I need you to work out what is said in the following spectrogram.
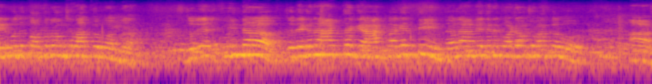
এর মধ্যে ততটা অংশ ভাগ করব আমরা। যদি তিন দাঁড়াও যদি এখানে আট থাকে আট ভাগের তিন তাহলে আমি এখানে কয়টা অংশ ভাগ করব? আট।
